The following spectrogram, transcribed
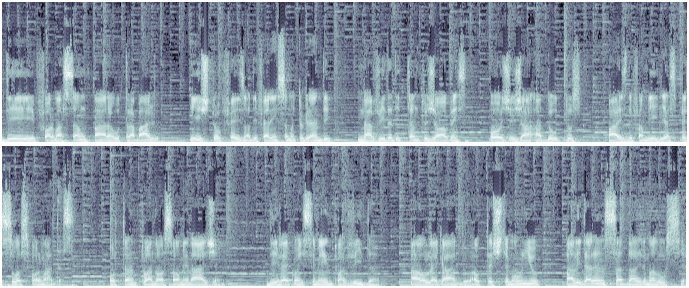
de formação para o trabalho. Isto fez uma diferença muito grande na vida de tantos jovens, hoje já adultos, pais de famílias, pessoas formadas. Portanto, a nossa homenagem de reconhecimento à vida, ao legado, ao testemunho, à liderança da irmã Lúcia,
